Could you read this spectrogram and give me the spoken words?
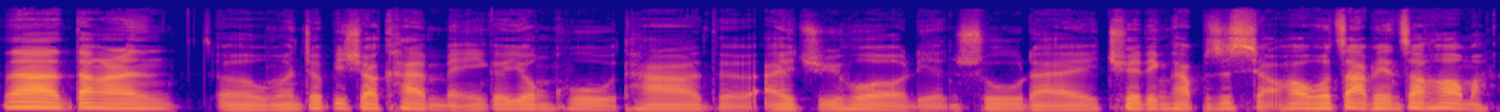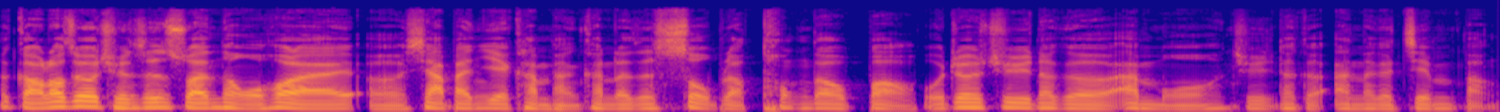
那当然，呃，我们就必须要看每一个用户他的 IG 或脸书来确定他不是小号或诈骗账号嘛。那搞到最后全身酸痛，我后来呃下半夜看盘看到这受不了，痛到爆，我就去那个按摩，去那个按那个肩膀，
